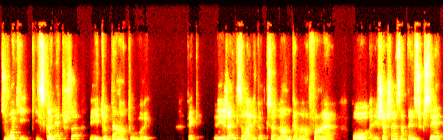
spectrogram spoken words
Tu vois qu'il se connaît tout ça, mais il est tout le temps entouré. Fait que les gens qui sont à l'écoute, qui se demandent comment faire pour aller chercher un certain succès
